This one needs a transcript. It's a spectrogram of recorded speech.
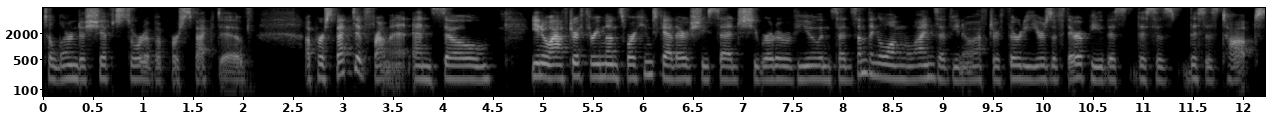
to learn to shift sort of a perspective a perspective from it. And so, you know, after three months working together, she said she wrote a review and said something along the lines of, you know, after 30 years of therapy, this this is this is topped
